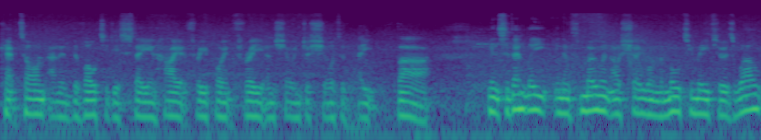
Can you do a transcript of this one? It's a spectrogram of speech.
kept on and then the voltage is staying high at 3.3 and showing just short of 8 bar. Incidentally, in a moment I'll show you on the multimeter as well,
